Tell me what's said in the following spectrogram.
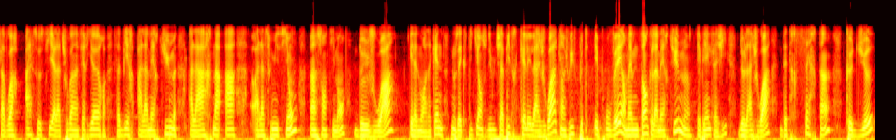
savoir associer à la tchouva inférieure, c'est-à-dire à l'amertume, à la harna'a, à la soumission, un sentiment de joie. Et la Noirzaken nous a expliqué en ce début de chapitre quelle est la joie qu'un juif peut éprouver en même temps que l'amertume. Eh bien, il s'agit de la joie d'être certain que Dieu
